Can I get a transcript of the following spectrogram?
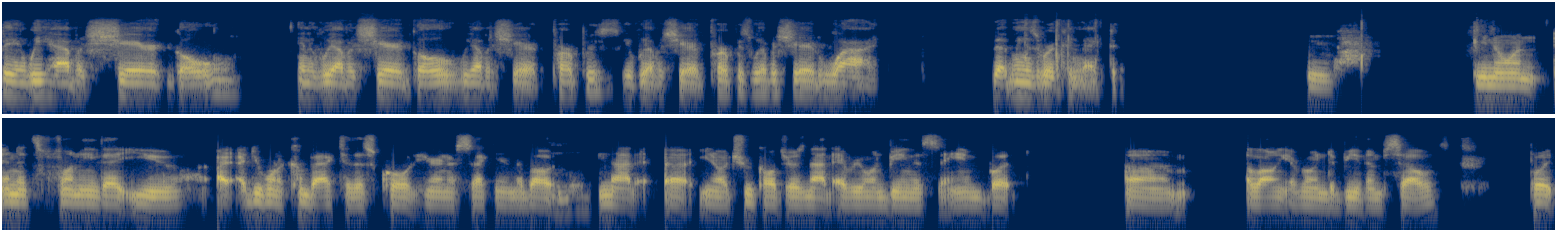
then we have a shared goal. And if we have a shared goal, we have a shared purpose. If we have a shared purpose, we have a shared why. That means we're connected. Hmm. You know, and, and it's funny that you, I, I, do want to come back to this quote here in a second about mm-hmm. not, uh, you know, true culture is not everyone being the same, but um, allowing everyone to be themselves. But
